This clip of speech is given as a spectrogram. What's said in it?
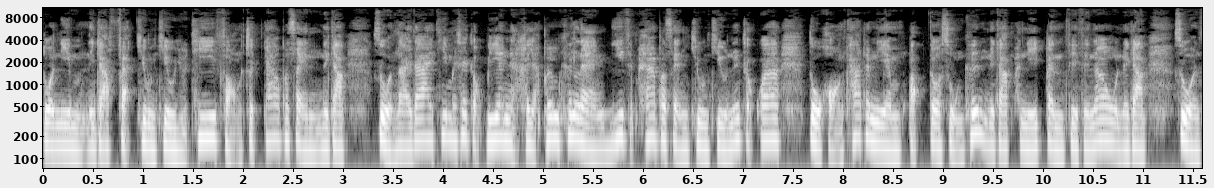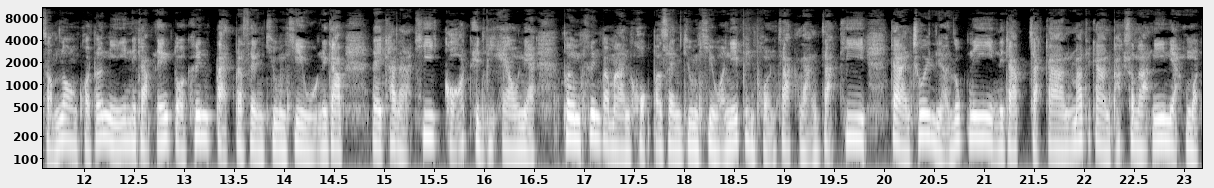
ตัว NIM นะครับ flat QoQ อยู่ที่ 2.9%นะครับส่วนรายได้ที่ไม่ใช่ดอกเบี้ยเนี่ยขยับเพิ่มขึ้นแรง 25% QoQ เนื่องจากว่าตัวของค่าธรรมเนียมปรับตัวสูงขึ้นนะครับอันนี้เป็น seasonal นะครับส่วนสำรอง quarter นี้นะครับเร่งตัวขึ้น 8% QoQ นะครับในขณะที่กอด NPL เนี่ยเพิ่มขึ้นประมาณ 6% QoQ อันนี้เป็นผลจากหลังจากที่การช่วยเหลือลูกหนี้นะครับจากการมาตรการพักชำระหนี้เนี่ยหมด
